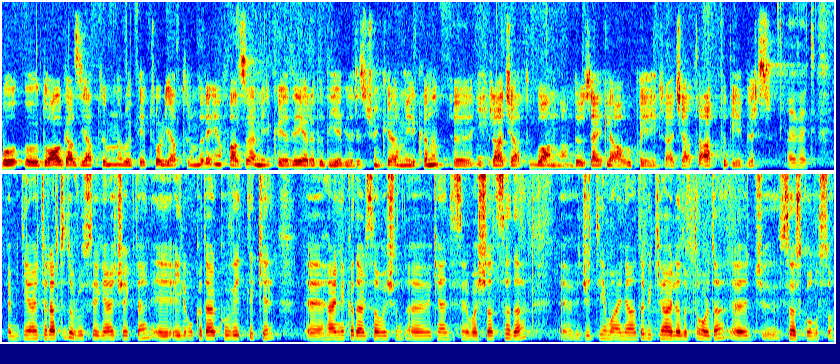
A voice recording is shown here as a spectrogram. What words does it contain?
Bu e, doğal gaz yaptırımları ve petrol yaptırımları en fazla Amerika'ya da yaradı diyebiliriz. Çünkü Amerika'nın e, ihracatı bu anlamda özellikle Avrupa'ya ihracatı arttı diyebiliriz. Evet. Bir diğer tarafta da Rusya gerçekten e, eli o kadar kuvvetli ki her ne kadar savaşın kendisini başlatsa da ciddi manada bir karlılık da orada söz konusu.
